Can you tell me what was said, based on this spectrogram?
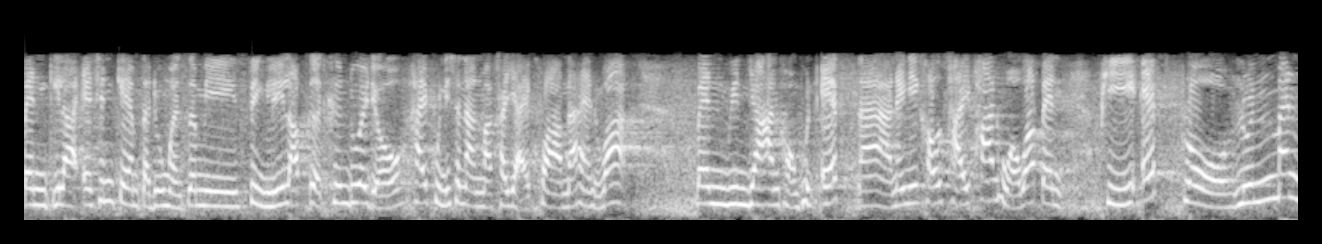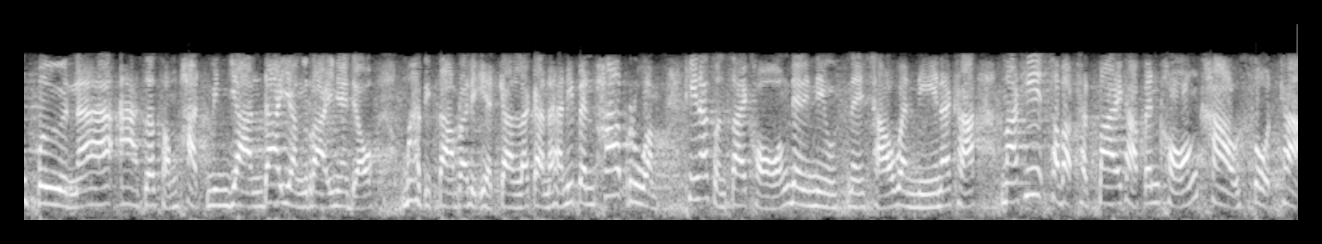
เป็นกีฬาเอเชียนเกม แต่ดูเหมือนจะมีสิ่งลี้ลับเกิดขึ้นด้วยเดี๋ยวให้คุณนิชนันมาขยายความนะเห็นว่า เป็นวิญญาณของคุณ X นะในนี้เขาใช้พาดหัวว่าเป็นผี X โผล่ลุ้นแม่นปืนนะคะอาจจะสัมผัสวิญญาณได้อย่างไรเนี่ยเดี๋ยวมาติดตามรายละเอียดกันแล้วกันนะคะนี่เป็นภาพรวมที่น่าสนใจของ Daily News ในเช้าวันนี้นะคะ มาที่ฉบับถัดไปค่ะ เป็นของข่าวสดค่ะ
